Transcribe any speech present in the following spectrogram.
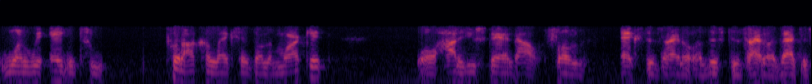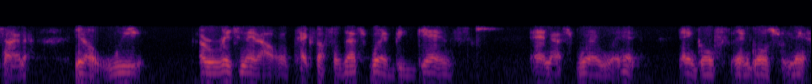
when we're able to put our collections on the market, well, how do you stand out from X designer or this designer or that designer? You know, we originate our own textile, so that's where it begins, and that's where we're in, and go and goes from there.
